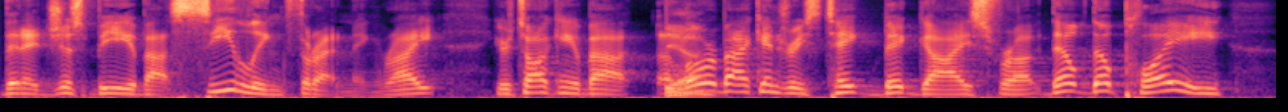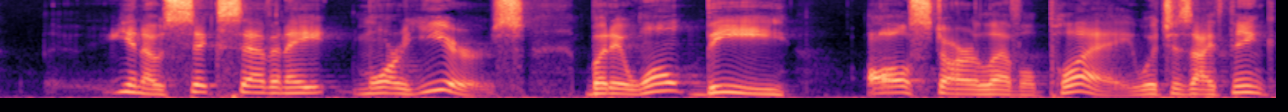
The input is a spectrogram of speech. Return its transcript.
than it just be about ceiling threatening, right? You're talking about uh, yeah. lower back injuries take big guys for they'll they'll play, you know, six, seven, eight more years, but it won't be all star level play, which is, I think,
